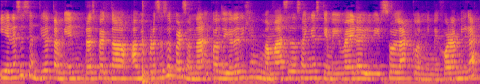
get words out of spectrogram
Y en ese sentido también respecto a, a, mi proceso personal, cuando yo le dije a mi mamá hace dos años que me iba a ir a vivir sola con mi mejor amiga,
